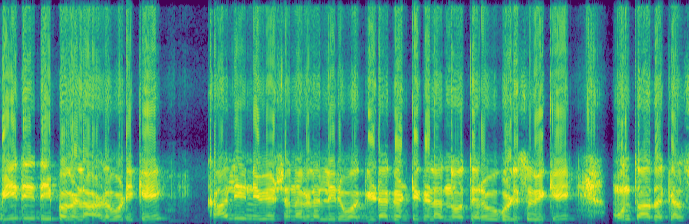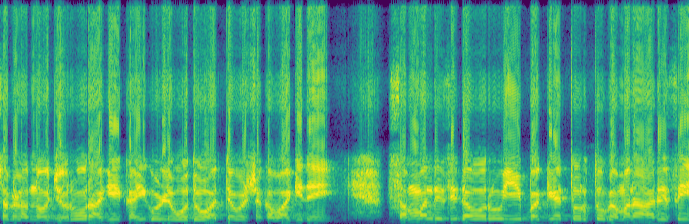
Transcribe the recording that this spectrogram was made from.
ಬೀದಿ ದೀಪಗಳ ಅಳವಡಿಕೆ, ಖಾಲಿ ನಿವೇಶನಗಳಲ್ಲಿರುವ ಗಿಡಗಂಟಿಗಳನ್ನು ತೆರವುಗೊಳಿಸುವಿಕೆ, ಮುಂತಾದ ಕೆಲಸಗಳನ್ನು ಜರೂರಾಗಿ ಕೈಗೊಳ್ಳುವುದು ಅತ್ಯವಶ್ಯಕವಾಗಿದೆ. ಸಂಬಂಧಿಸಿದವರು ಈ ಬಗ್ಗೆ ತುರ್ತು ಗಮನ ಹರಿಸಿ,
